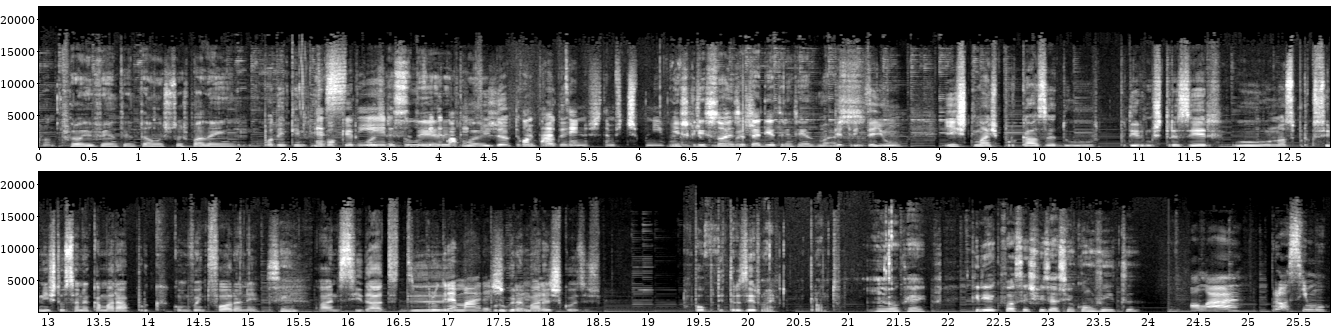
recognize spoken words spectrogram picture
Pronto, para o evento, então as pessoas podem podem ter qualquer coisa. Aceder dúvida, qualquer Dúvida contactem-nos, estamos disponíveis. inscrições disponíveis. até dia 31 de março. até 31. Isto mais por causa do podermos trazer o nosso percussionista, o Sana Camará, porque como vem de fora, né, Sim. há a necessidade de Programar as programar coisas. as coisas. Para o poder trazer, não é? Pronto. Ok. Queria que vocês fizessem o convite. Olá, próximo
